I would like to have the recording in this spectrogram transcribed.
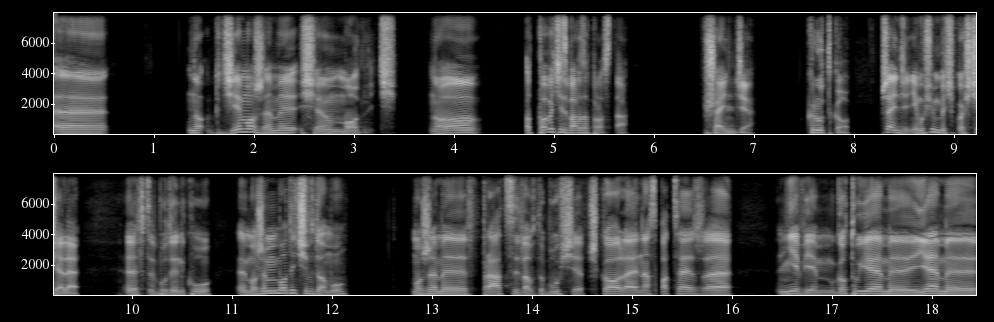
e, no, gdzie możemy się modlić? No, odpowiedź jest bardzo prosta. Wszędzie. Krótko. Wszędzie. Nie musimy być w kościele, w tym budynku. E, Możemy modlić się w domu. Możemy w pracy, w autobusie, w szkole, na spacerze. Nie wiem, gotujemy, jemy.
